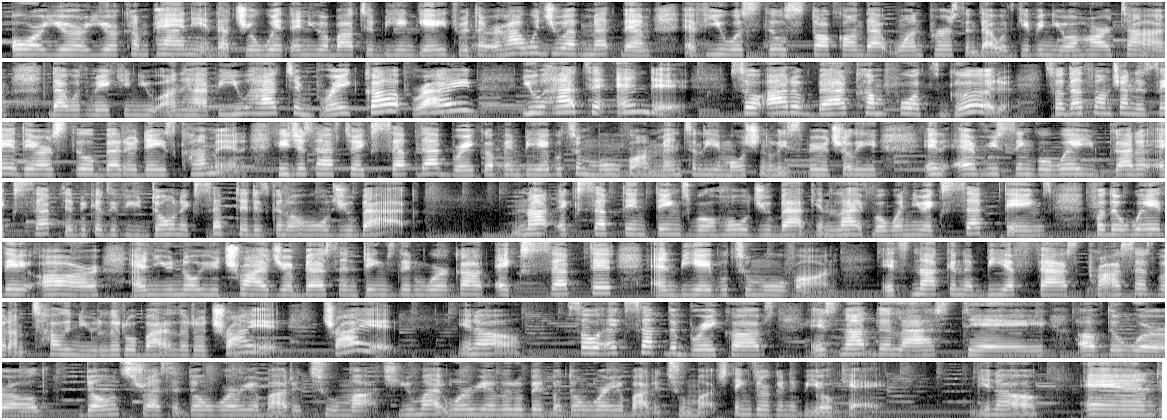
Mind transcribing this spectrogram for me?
Or your your companion that you're with and you're about to be engaged with her how would you have met them if you were still stuck on that one person that was giving you a hard time that was making you unhappy you had to break up right you had to end it So out of bad come forth good. So that's what I'm trying to say. There are still better days coming. You just have to accept that breakup and be able to move on mentally, emotionally, spiritually, in every single way. You gotta accept it because if you don't accept it, it's gonna hold you back. Not accepting things will hold you back in life, but when you accept things for the way they are and you know you tried your best and things didn't work out, accept it and be able to move on. It's not to be a fast process, but I'm telling you, little by little, try it. Try it. You know? So accept the breakups. It's not the last day of the world. Don't stress it. Don't worry about it too much. You might worry a little bit, but don't worry about it too much. Things are to be okay you know, and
